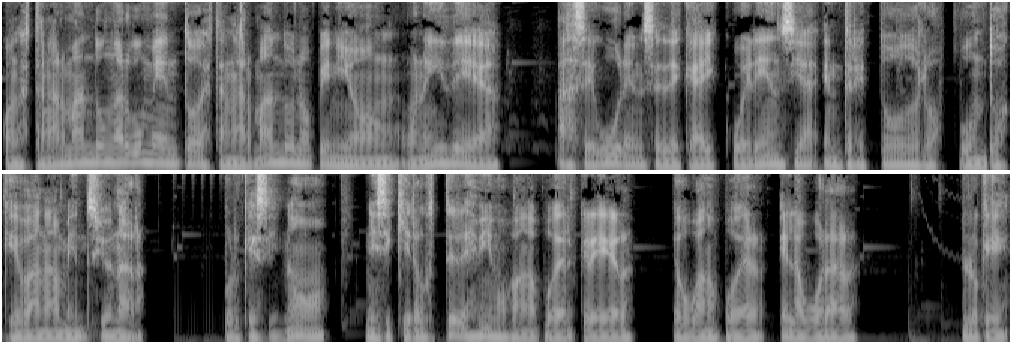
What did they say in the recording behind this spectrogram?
Cuando están armando un argumento, están armando una opinión, una idea, asegúrense de que hay coherencia entre todos los puntos que van a mencionar. Porque si no, ni siquiera ustedes mismos van a poder creer o van a poder elaborar lo que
